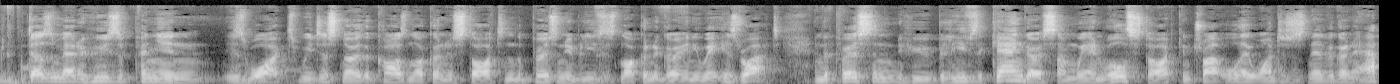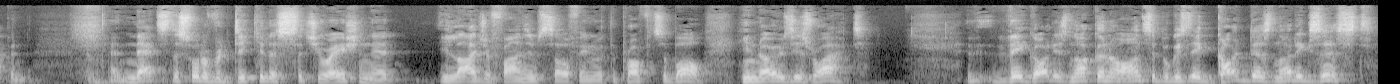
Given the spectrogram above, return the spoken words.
it doesn't matter whose opinion is what. We just know the car's not going to start, and the person who believes it's not going to go anywhere is right. And the person who believes it can go somewhere and will start can try all they want. It's just never going to happen. And that's the sort of ridiculous situation that Elijah finds himself in with the prophets of Baal. He knows he's right their God is not going to answer because their God does not exist.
